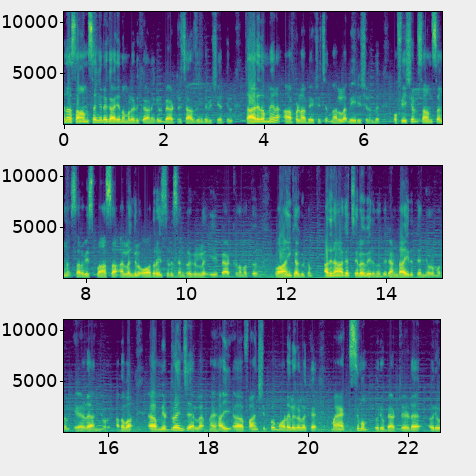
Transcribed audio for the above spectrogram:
എന്നാൽ സാംസങ്ങിന്റെ കാര്യം നമ്മൾ എടുക്കുകയാണെങ്കിൽ ബാറ്ററി ചാർജിങ്ങിന്റെ വിഷയത്തിൽ താരതമ്യേന ആപ്പിളിനെ അപേക്ഷിച്ച് നല്ല വേരിയേഷൻ ഉണ്ട്. ഒഫീഷ്യൽ സാംസങ് സർവീസ് പ്ലാസ അല്ലെങ്കിൽ ഓതറൈസ്ഡ് സെന്ററുകളിൽ ഈ ബാറ്ററി നമുക്ക് വാങ്ങിക്കാൻ കിട്ടും. അതിനാകെ ചിലവ് വരുന്നത് രണ്ടായിരത്തി അഞ്ഞൂറ് മുതൽ ഏഴ് അഞ്ഞൂറ് അഥവാ മിഡ് റേഞ്ച് അല്ല ഹൈ ഫ്ലാഗ്ഷിപ്പ് മോഡലുകളിലൊക്കെ മാക്സിമം ഒരു ബാറ്ററിയുടെ ഒരു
